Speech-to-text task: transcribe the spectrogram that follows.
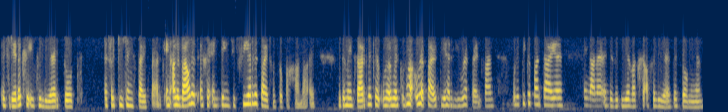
is redelik geïsoleer tot 'n verkiesingstydperk. En alhoewel dit 'n geïntensifieerde tyd van propaganda is, moet 'n mens werklik ook oop hou deurlopend want politieke partye en dan 'n individu wat geaffilieer is daarmee.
